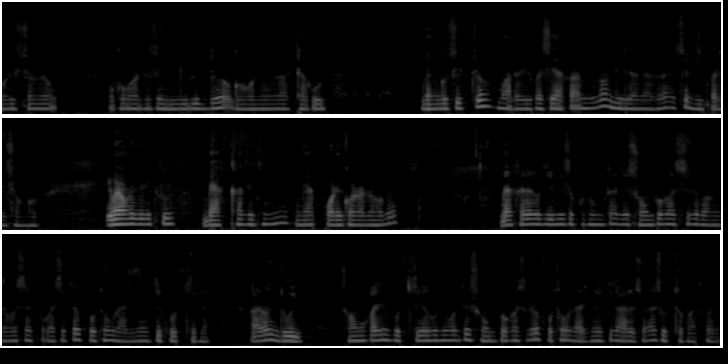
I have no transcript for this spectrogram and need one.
হরিশ্চন্দ্র মুখোপাধ্যায় নীল বিদ্রোহ, গগনেন্দ্রনাথ ঠাকুর ব্যঙ্গচিত্র, মাদারির পাশে একা আন্দোলন লীলা নাগরা, হচ্ছে দীপালি সংঘ। এবার আমরা যদি একটু ব্যাখ্যা দেখে নিই, ম্যাপ পরে করানো হবে। ব্যাখ্যা দেখো কী দিয়েছে প্রথমটা, যে সম্প্রকাশ ছিল বাংলা ভাষায় প্রকাশিত প্রথম রাজনৈতিক পত্রিকা। কারণ দুই, সমকালীন পত্রিকাগুলির মধ্যে সম্প্রকাশ হলো প্রথম রাজনৈতিক আলোচনার সূত্রপাত করে।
